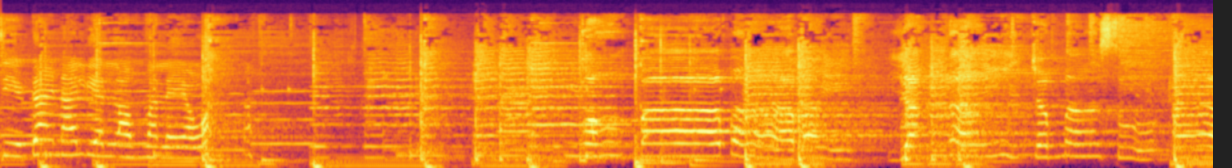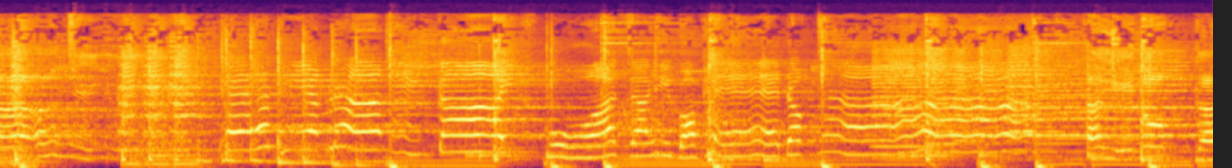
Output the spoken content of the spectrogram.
จีบได้นะเรียนลำมาแล้ว งอป้าบ้าใบยังไงจะมาสู่อายแค่เพียงร่างกาย หัวใจบ่แพ้ดอกนาไอ้นกกะ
